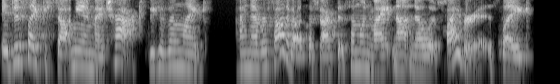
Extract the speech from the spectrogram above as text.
it just like stopped me in my tracks because I'm like, I never thought about the fact that someone might not know what fiber is. Like,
